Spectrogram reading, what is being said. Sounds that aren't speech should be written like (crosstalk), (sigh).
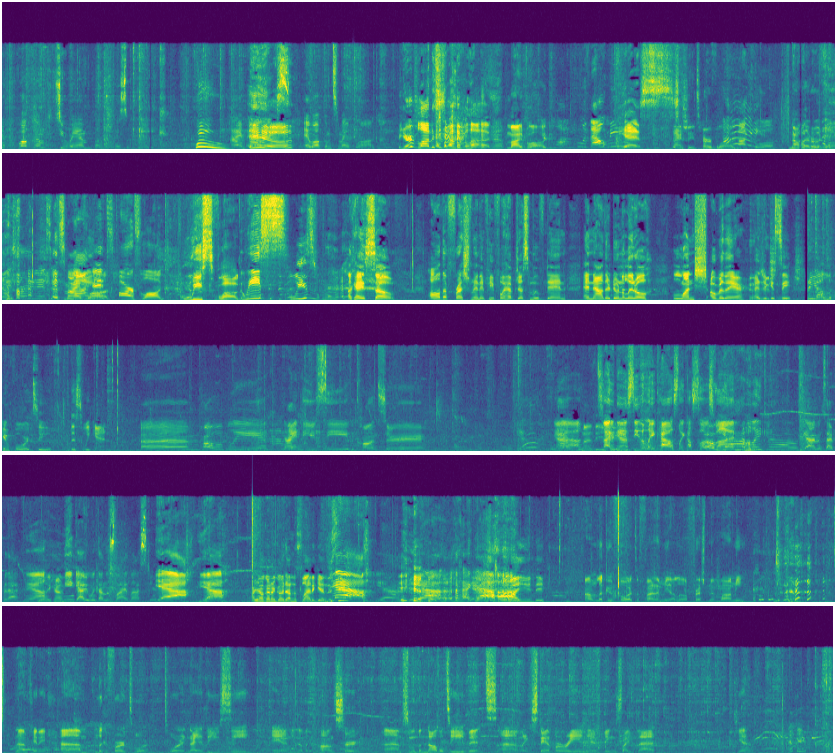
everyone. Welcome to Rambunctious Week. Woo! I'm Ew. Alex, and welcome to my vlog. Your vlog. This is my (laughs) vlog. My vlog. Vlogging without me? Yes. Actually, it's her vlog, Not cool. not her everyone. I vlog. started it, so it's, my vlog. It's our vlog. Wees vlog. We Weez. Okay, so all the freshmen and people have just moved in, and now they're doing a little lunch over there, as you can see. lunch. What are y'all looking forward to this weekend? Um, probably night at the UC, the concert. Yeah, yeah. Night at Excited UC? that you see the lake house. Lake house is always Oh fun. yeah, the Oh. lake house. Yeah, I'm excited for that. Yeah. The lake house? Me and Gabby went down the slide last year. Yeah. Yeah. Are y'all gonna go down the slide again this Yeah. Yeah. year? (laughs) Yeah. What the heck? What Yeah. What about you, Dick? I'm looking forward to finding me a little freshman mommy. (laughs) no, I'm kidding. Um, I'm looking forward toward toward night at the UC and you know the concert, um, some of the novelty events um, like stampering and things like that. Yeah. Okay.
